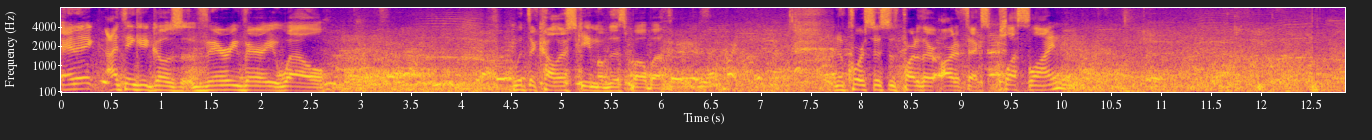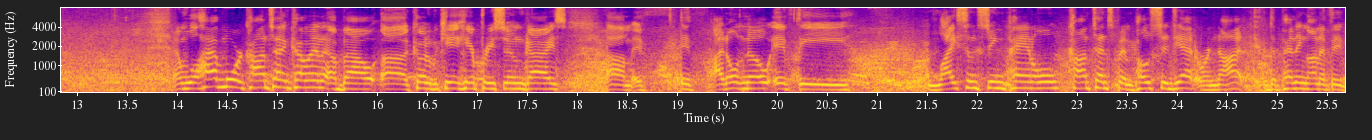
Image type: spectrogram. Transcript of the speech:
And it, I think it goes very, very well with the color scheme of this boba. And of course, this is part of their Artifacts Plus line. And we'll have more content coming about uh, Kotobukiya here pretty soon, guys. Um, if if I don't know if the licensing panel content's been posted yet or not, depending on if it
